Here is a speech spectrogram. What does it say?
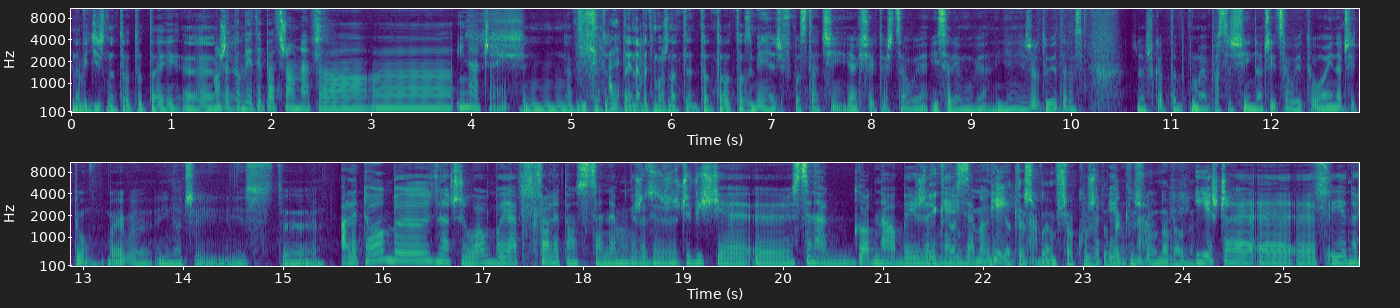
No widzisz, no to tutaj... e, Może kobiety patrzą na to e, inaczej. No widzisz, no to Ale- tutaj nawet można te, to, to, to zmieniać w postaci, jak się ktoś całuje. I serio mówię, nie, nie żartuję teraz, że na przykład ta moja postać się inaczej całuje tu, a inaczej tu, bo jakby inaczej jest... E... Ale to by znaczyło, bo ja chwalę tą scenę, mówię, że to jest rzeczywiście y, scena godna obejrzenia Piękna i za scena, nie? Ja piękna. też byłem w szoku, że to tak Przepiękna. wyszło, naprawdę. I jeszcze y, jedno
